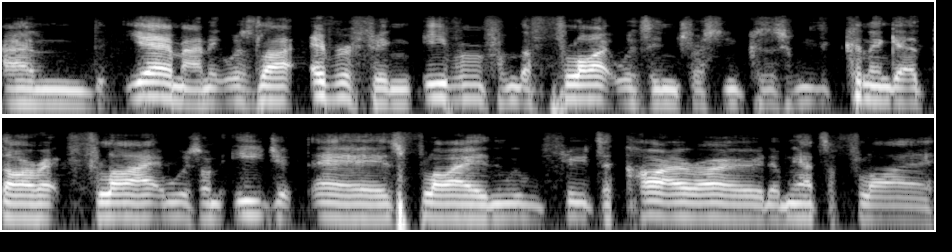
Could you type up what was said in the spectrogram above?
and yeah, man, it was like everything, even from the flight was interesting because we couldn't get a direct flight. We was on Egypt Air's flying. We flew to Cairo, and then we had to fly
